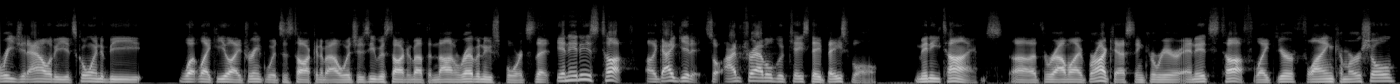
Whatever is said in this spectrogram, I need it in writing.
regionality, it's going to be what like Eli Drinkwitz is talking about, which is he was talking about the non-revenue sports that, and it is tough. Like I get it. So I've traveled with K-State baseball many times uh, throughout my broadcasting career, and it's tough. Like you're flying commercial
